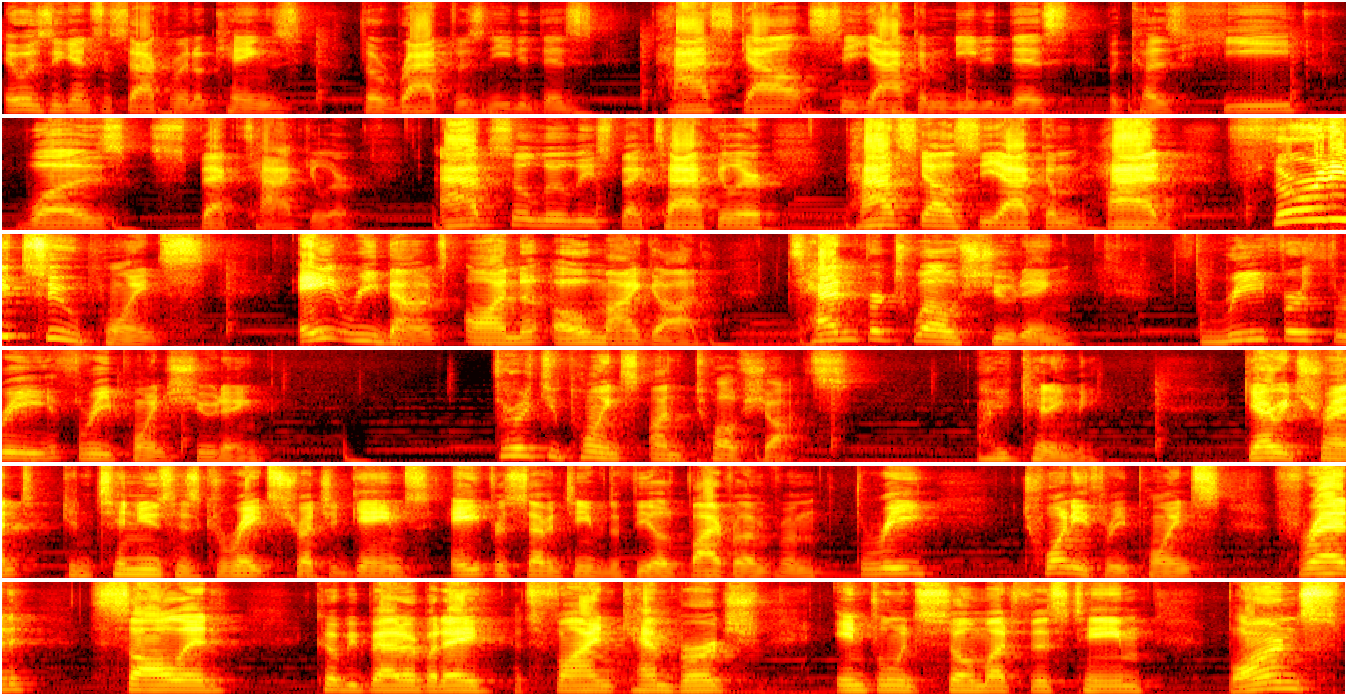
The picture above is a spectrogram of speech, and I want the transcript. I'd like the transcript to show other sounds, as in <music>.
It was against the Sacramento Kings. The Raptors needed this. Pascal Siakam needed this because he was spectacular. Absolutely spectacular. Pascal Siakam had 32 points, 8 rebounds on, oh my god, 10 for 12 shooting, 3 for 3 three point shooting, 32 points on 12 shots. Are you kidding me? Gary Trent continues his great stretch of games 8 for 17 from the field, 5 for 11 from 3, 23 points. Fred, solid. Could be better, but hey, that's fine. Khem Birch influenced so much for this team. Barnes,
